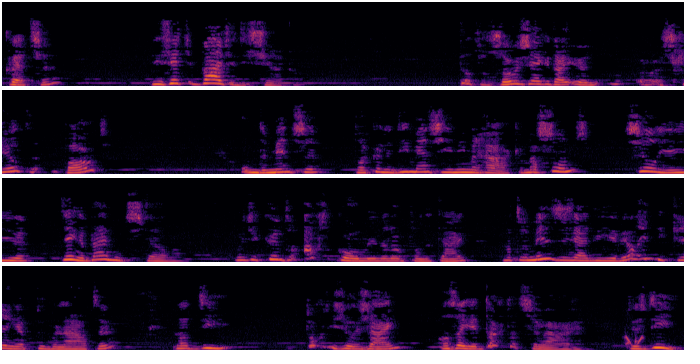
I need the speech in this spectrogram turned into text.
kwetsen, die zet je buiten die cirkel. Dat wil zo zeggen dat je een, een schild bouwt, om de mensen, dan kunnen die mensen je niet meer raken. Maar soms zul je je dingen bij moeten stellen. Want je kunt erachter komen in de loop van de tijd, dat er mensen zijn die je wel in die kring hebt toegelaten, dat die toch niet zo zijn, als dat je dacht dat ze waren. Dus die,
